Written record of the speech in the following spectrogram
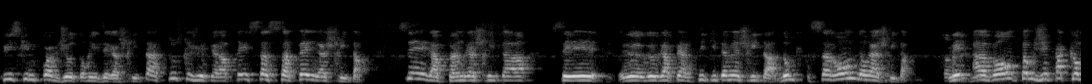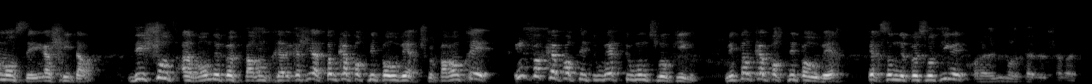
Puisqu'une fois que j'ai autorisé la shrita, tout ce que je vais faire après, ça s'appelle la shrita. C'est la fin de la shrita, c'est la partie qui t'aime la shrita. Donc ça rentre dans la shrita. Mais avant, tant que je n'ai pas commencé la shrita, des choses avant ne peuvent pas rentrer avec la shrita. Tant que la porte n'est pas ouverte, je ne peux pas rentrer. Une fois que la porte est ouverte, tout le monde se faufile. Mais tant que la porte n'est pas ouverte, personne ne peut se faufiler. On l'a vu dans le cas de Shabbat.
